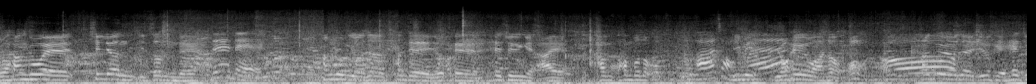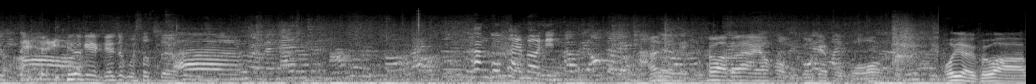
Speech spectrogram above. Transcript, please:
저 한국에 7년 있었는데 네네 한국 여자 찬데 이렇게 해주는 게 아예 한, 한 번도 없고 아 정말? 이미 여행 와서 어, 어. 한국 여자 이렇게 해줄 때 어. 이렇게 계속 웃었어요 아. 한국 할머니.佢话佢系韩国嘅婆婆。我以为佢话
